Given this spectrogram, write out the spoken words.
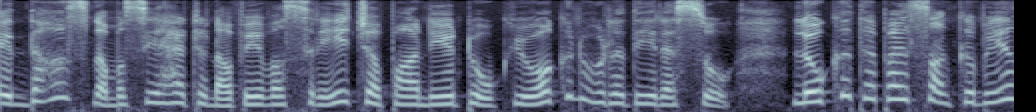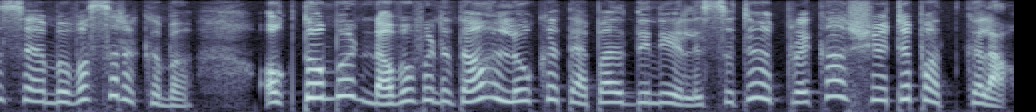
එදහස් නමසය හැට නවේ වසරේ ජපානය ටෝකියෝ අගනුවරදී රැස්සු ලෝක තැපැල් සංකමය සෑම වසරකම ඔක්තෝම්බර් නවවනදා ලෝක තැපැල් දිනය ලෙසට ප්‍රකාශයට පත් කළා.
